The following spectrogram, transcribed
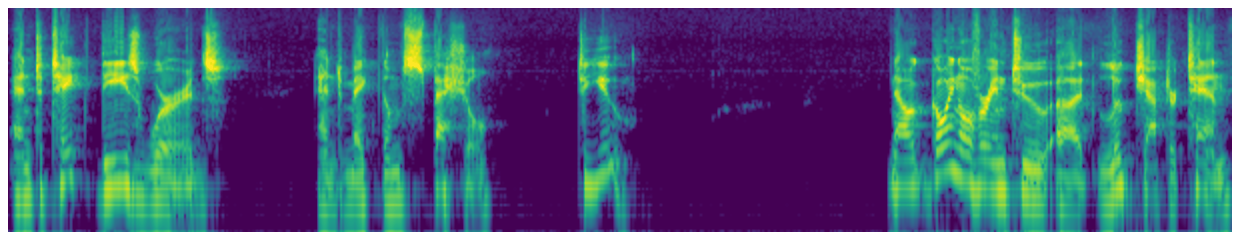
and to take these words and make them special to you. Now, going over into uh, Luke chapter 10,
